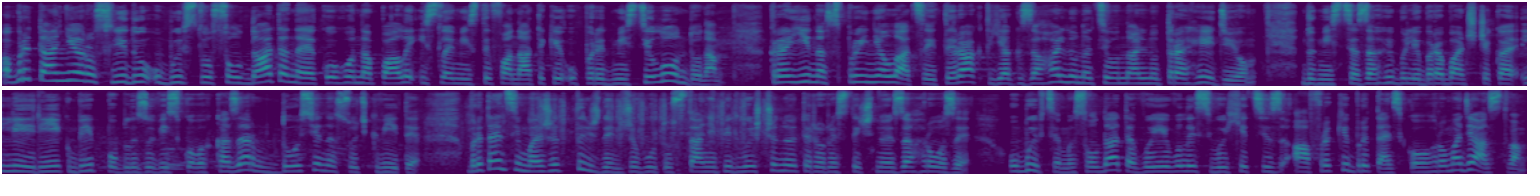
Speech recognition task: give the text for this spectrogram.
А Британія розслідує убивство солдата, на якого напали ісламісти-фанатики у передмісті Лондона. Країна сприйняла цей теракт як загальнонаціональну трагедію. До місця загибелі барабанщика Лі Рікбі поблизу військових казарм досі несуть квіти. Британці майже тиждень живуть у стані підвищеної терористичної загрози. Убивцями солдата виявились вихідці з Африки британського громадянства.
